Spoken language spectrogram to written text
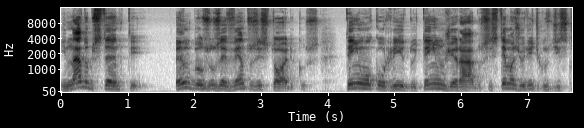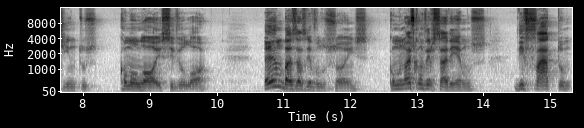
E nada obstante ambos os eventos históricos tenham ocorrido e tenham gerado sistemas jurídicos distintos, common law e civil law, ambas as revoluções, como nós conversaremos, de fato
